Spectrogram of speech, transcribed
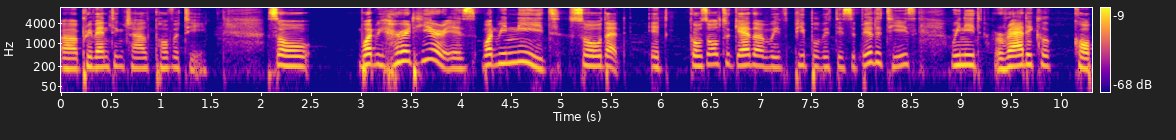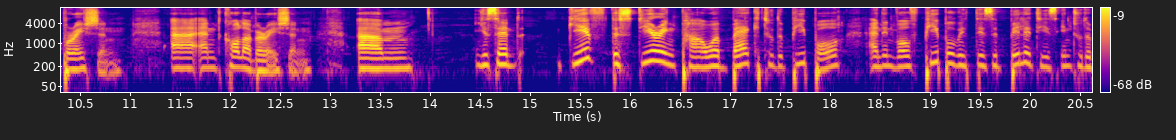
uh, preventing child poverty. So what we heard here is what we need so that it goes all together with people with disabilities, we need radical cooperation uh, and collaboration. Um, you said give the steering power back to the people and involve people with disabilities into the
